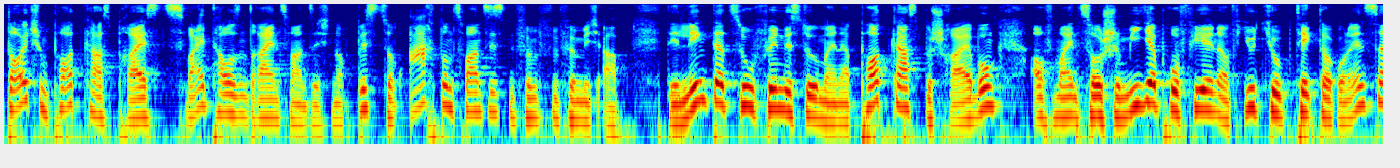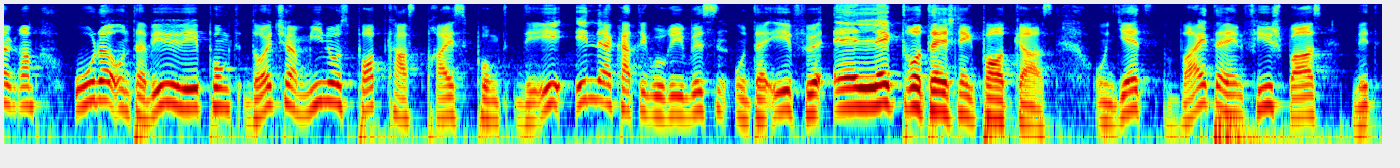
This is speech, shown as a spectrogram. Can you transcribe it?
Deutschen Podcastpreis 2023 noch bis zum 28.05. für mich ab. Den Link dazu findest du in meiner Podcast-Beschreibung auf meinen Social-Media-Profilen auf YouTube, TikTok und Instagram oder unter www.deutscher-podcastpreis.de in der Kategorie Wissen unter E für Elektrotechnik Podcast. Und jetzt weiterhin viel Spaß mit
